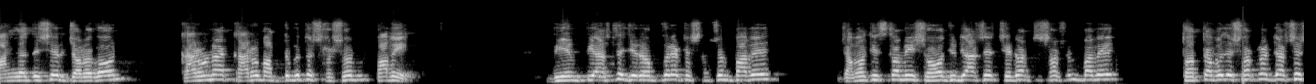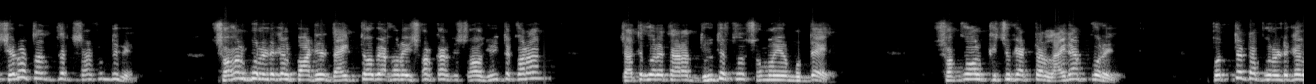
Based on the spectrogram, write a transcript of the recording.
বাংলাদেশের জনগণ কারও না কারও মাধ্যমে তো শাসন পাবে। বিএনপি আসলে যেরকম করে একটা শাসন পাবে, জামাত ইসলামী সহ যদি আসে সেটাও একটা শাসন পাবে, তত্ত্বাবধায়ক সরকার যে আসে সেটাও তাদের শাসন দিবে। সকল পলিটিক্যাল পার্টির দায়িত্ব হবে এখন এই সরকারকে সহযোগিতা করা, যাতে করে তারা দ্রুত সময়ের মধ্যে সকল কিছুকে একটা লাইন আপ করে প্রত্যেকটা পলিটিক্যাল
